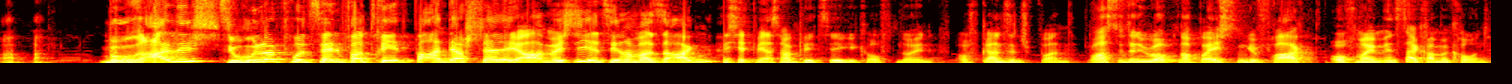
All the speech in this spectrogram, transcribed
Moralisch zu 100% vertretbar an der Stelle, ja. Möchte ich jetzt hier nochmal sagen. Ich hätte mir erstmal einen PC gekauft, neuen. Auf ganz entspannt. Wo hast du denn überhaupt nach Beichten gefragt? Auf meinem Instagram-Account.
